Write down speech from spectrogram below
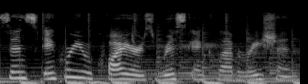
Since inquiry requires risk and collaboration,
